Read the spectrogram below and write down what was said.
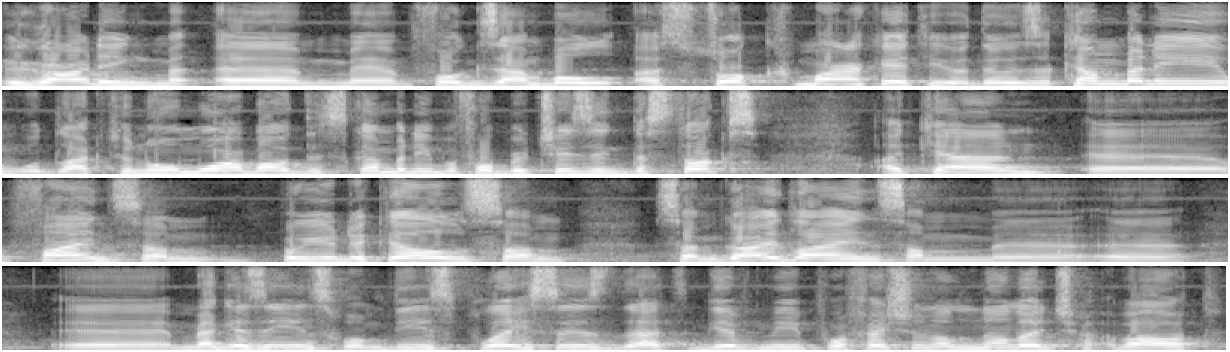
regarding, um, for example, a stock market. You, there is a company, would like to know more about this company before purchasing the stocks. I can uh, find some periodicals, some, some guidelines, some uh, uh, uh magazines from these places that give me professional knowledge about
